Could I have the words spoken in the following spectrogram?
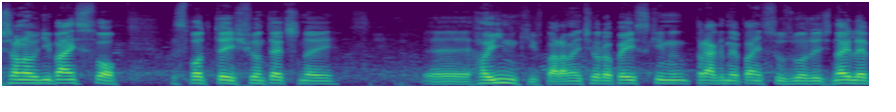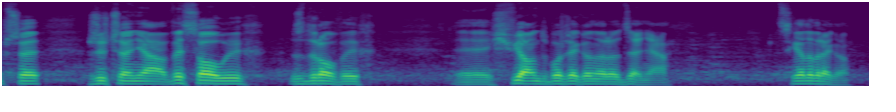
Szanowni Państwo, spod tej świątecznej e, choinki w Parlamencie Europejskim pragnę Państwu złożyć najlepsze życzenia wesołych, zdrowych e, świąt Bożego Narodzenia. Wszystkiego dobrego.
